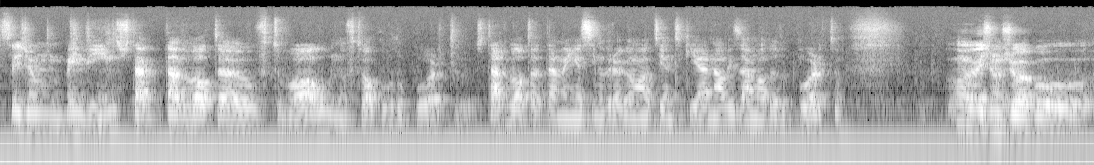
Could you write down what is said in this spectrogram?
Sejam bem-vindos. Está, está de volta o futebol no Futebol Clube do Porto. Está de volta também assim o Dragão Autêntico e a analisar a moda do Porto. Hoje um jogo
